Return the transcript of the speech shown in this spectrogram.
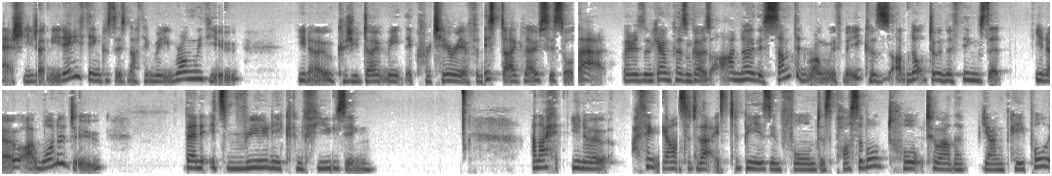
actually you don't need anything because there's nothing really wrong with you you know because you don't meet the criteria for this diagnosis or that whereas the young person goes oh know there's something wrong with me because i'm not doing the things that you know i want to do then it's really confusing. And I, you know, I think the answer to that is to be as informed as possible, talk to other young people.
